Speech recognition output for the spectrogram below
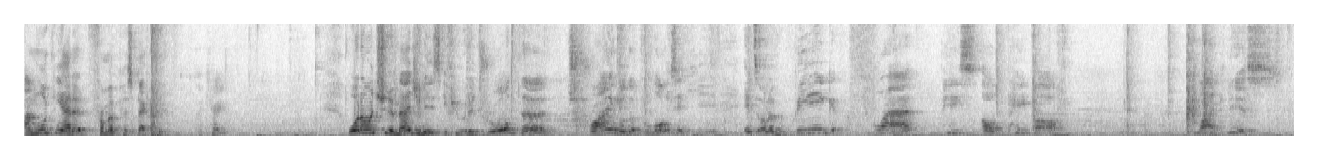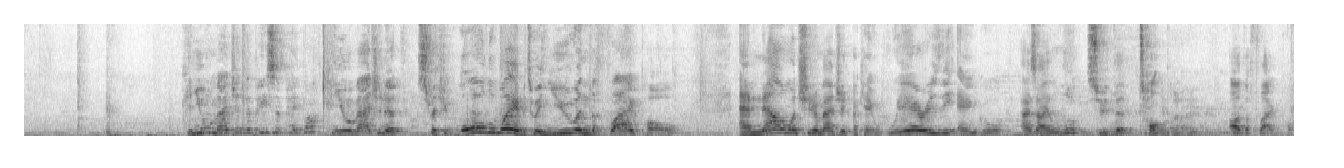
I'm looking at it from a perspective, okay? What I want you to imagine is if you were to draw the triangle that belongs in here, it's on a big flat piece of paper like this. Can you imagine the piece of paper? Can you imagine it stretching all the way between you and the flagpole? And now I want you to imagine, okay, where is the angle as I look to the top of the flagpole?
